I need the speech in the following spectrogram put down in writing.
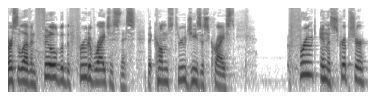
Verse 11, filled with the fruit of righteousness that comes through Jesus Christ. Fruit in the scripture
